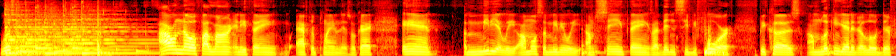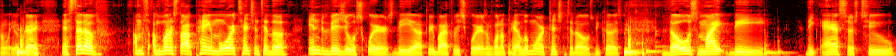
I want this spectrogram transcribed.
listen. I don't know if I learned anything after playing this, okay? And immediately, almost immediately, I'm seeing things I didn't see before because I'm looking at it a little differently, okay? Instead of I'm, I'm going to start paying more attention to the individual squares, the uh, three by three squares. I'm going to pay a little more attention to those because those might be the answers to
